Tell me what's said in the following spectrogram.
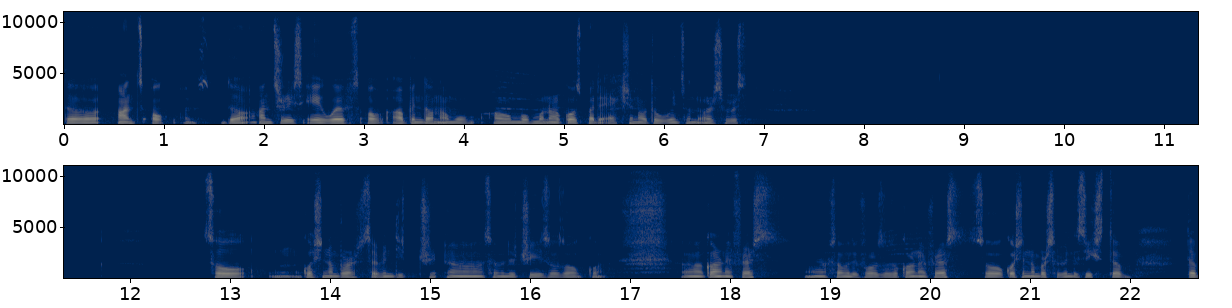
the answer the answer is a waves of up and down or, move, movement are caused by the action of the winds on the earth's surface. So mm, question number 73 uh, 73 is also uh, current affairs uh, 74 is also current affairs. So question number 76 the the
